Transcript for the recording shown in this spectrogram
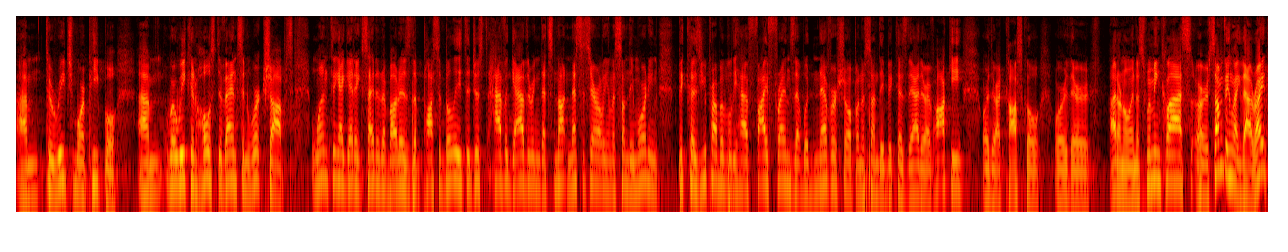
um, to reach more people, um, where we can host events and workshops. One thing I get excited about is the possibility to just have a gathering that's not necessarily on a Sunday morning because you probably have five friends that would never show up on a Sunday because they either have hockey or they're at Costco or they're, I don't know, in a swimming class or something like that, right?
